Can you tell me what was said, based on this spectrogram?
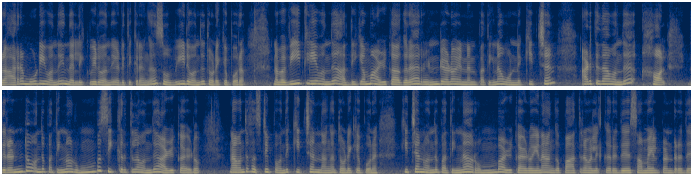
ஒரு அரை மூடி வந்து இந்த லிக்விட் வந்து எடுத்துக்கிறேங்க. ஸோ வீடு வந்து துடைக்க போகிறேன் நம்ம வீட்லேயே வந்து அதிகமாக அழுக்காகிற ரெண்டு இடம் என்னென்னு பார்த்தீங்கன்னா ஒன்று கிச்சன் அடுத்ததாக வந்து ஹால் இது ரெண்டும் வந்து பார்த்திங்கன்னா ரொம்ப சீக்கிரத்தில் வந்து அழுக்காயிடும். நான் வந்து ஃபஸ்ட்டு இப்போ வந்து கிச்சன் தாங்க துடைக்க போகிறேன் கிச்சன் வந்து பார்த்திங்கன்னா ரொம்ப அழுக்காயிடும். ஏன்னா அங்கே பாத்திரம் விளக்குறது சமையல் பண்ணுறது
